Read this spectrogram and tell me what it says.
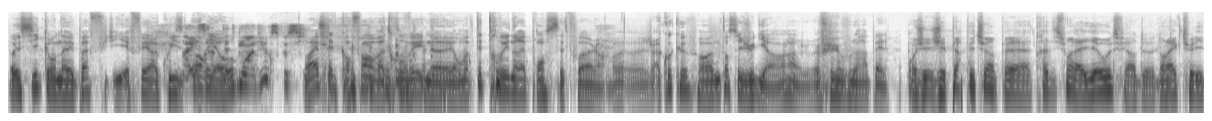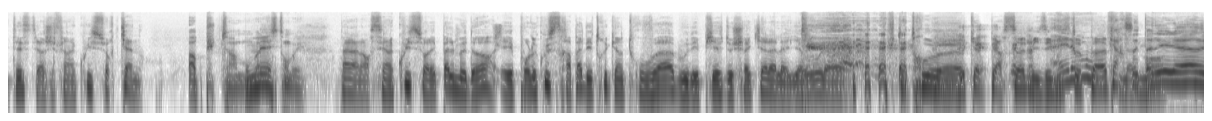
aussi qu'on n'avait pas fait un quiz Ah, hors Yao. peut-être moins dur ce coup-ci. Ouais, peut-être qu'enfin on va trouver une, on va peut-être trouver une réponse cette fois. Alors, euh, je- quoique, en même temps, c'est Julien, hein, je, je vous le rappelle. Bon, j'ai perpétué un peu la tradition à la Yao de faire de, dans l'actualité, c'est-à-dire j'ai fait un quiz sur Cannes. Oh putain, bon, bah, Mais- laisse tomber. Voilà, alors c'est un quiz sur les palmes d'or et pour le coup ce sera pas des trucs introuvables ou des pièges de chacal à la Yao là. je te trouve euh, quatre personnes mais ils n'existent pas Eh car cette finalement. année-là,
